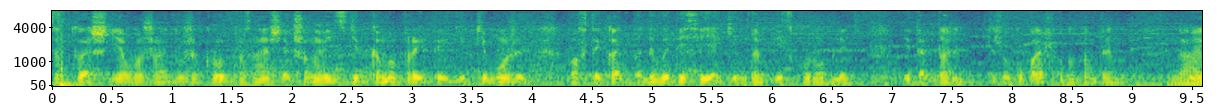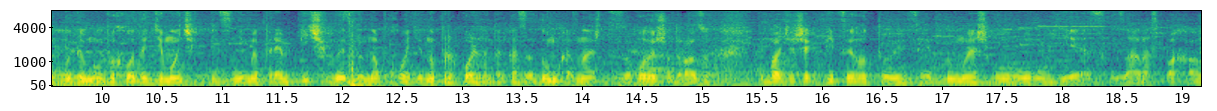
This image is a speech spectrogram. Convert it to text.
Це теж я вважаю дуже круто. Знаєш, якщо навіть з дітками прийти, дітки можуть повтикати, подивитися, як їм там піцку роблять і так далі. Ти ж викупаєш воно там прям? Да, ну, як будемо виходить, Дімончик підзніме, прям піч видно на вході. Ну прикольна така задумка. Знаєш, ти заходиш одразу і бачиш, як піци готуються, і думаєш, о, єс, зараз пахала.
